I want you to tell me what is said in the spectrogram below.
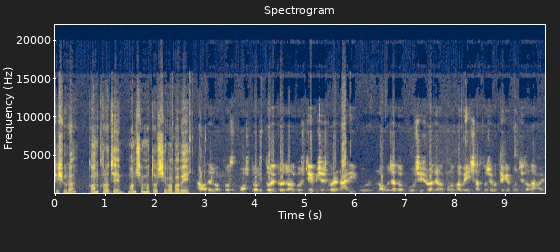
শিশুরা কম খরচে মানসম্মত সেবা পাবে। আমাদের লক্ষ্য স্পষ্ট, দরিদ্র জনগোষ্ঠী, বিশেষ করে নারী ও নবজাতক ও শিশুরা যেন কোনোভাবেই স্বাস্থ্যসেবা থেকে বঞ্চিত না হয়।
